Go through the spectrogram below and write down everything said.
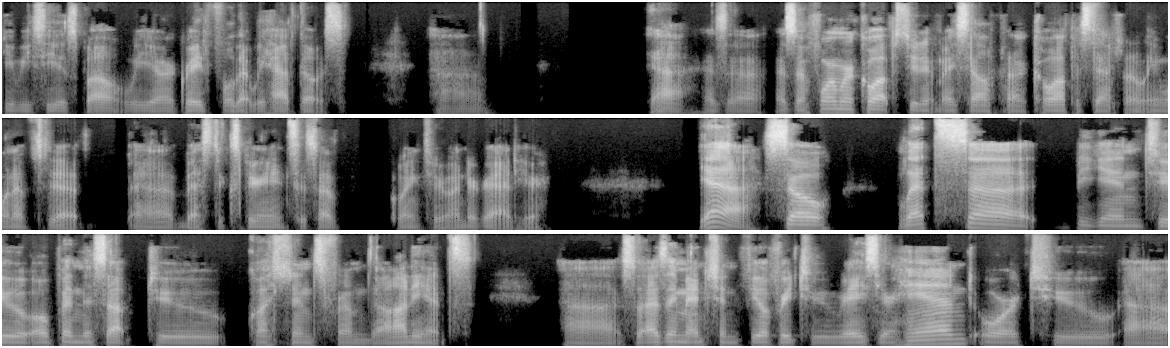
UBC as well. We are grateful that we have those. Um, yeah, as a as a former co-op student myself, uh, co-op is definitely one of the uh, best experiences of going through undergrad here. Yeah, so let's uh, begin to open this up to questions from the audience. Uh, so as I mentioned, feel free to raise your hand or to uh,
